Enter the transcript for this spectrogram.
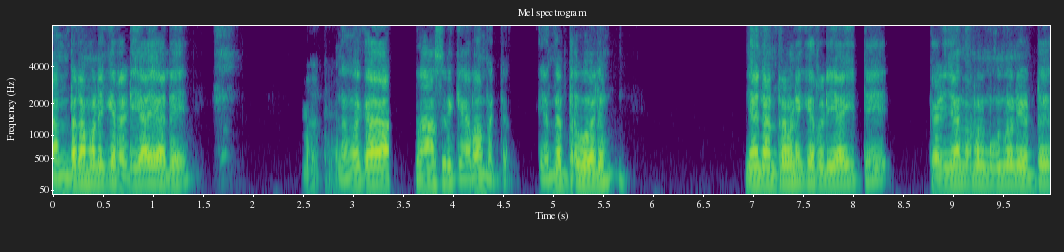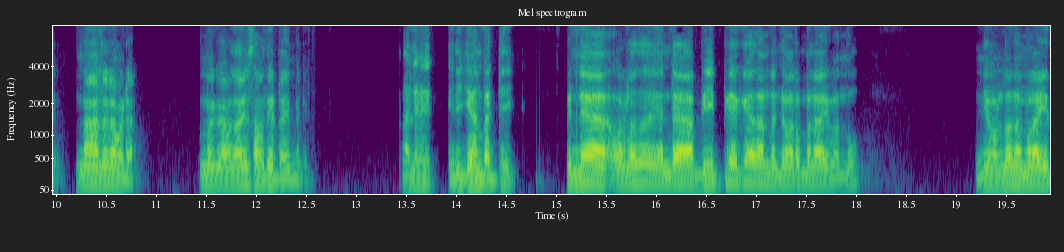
രണ്ടര മണിക്ക് റെഡിയായാലേ ആയാലേ നമുക്ക് ആ ക്ലാസ്സിൽ കയറാൻ പറ്റും. എന്നിട്ട് പോലും ഞാൻ രണ്ടര മണിക്ക് റെഡി ആയിട്ട് കഴിഞ്ഞാൽ നമ്മൾ മൂന്ന് മണി തൊട്ട് നാലര വരെ അതായത് സൗദി ടൈമിൽ അതിൽ ഇരിക്കാൻ പറ്റി. പിന്നെ ഉള്ളത് എന്റെ ആ ബി പി ഒക്കെ ഏതാണ്ട് നോർമലായി വന്നു. ഇനി ഉള്ള നമ്മളെ ഈ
